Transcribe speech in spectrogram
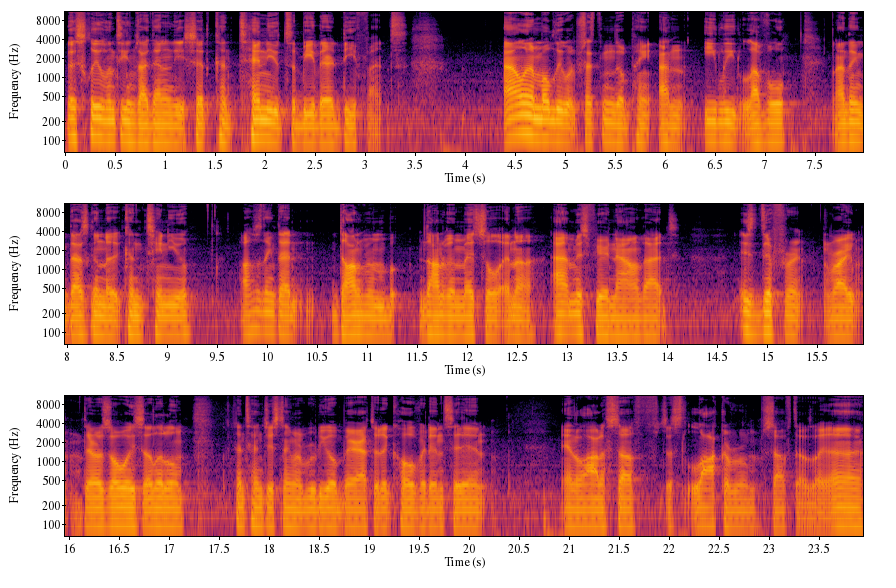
This Cleveland team's identity should continue to be their defense. Allen and Mobley were expecting the paint at an elite level, and I think that's going to continue. I also think that Donovan Donovan Mitchell in an atmosphere now that is different, right? There was always a little contentious thing with Rudy Gobert after the COVID incident, and a lot of stuff, just locker room stuff that was like, uh.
